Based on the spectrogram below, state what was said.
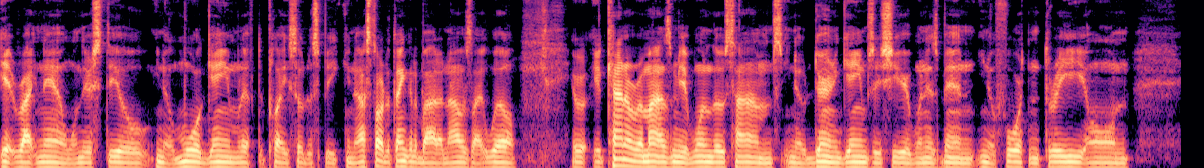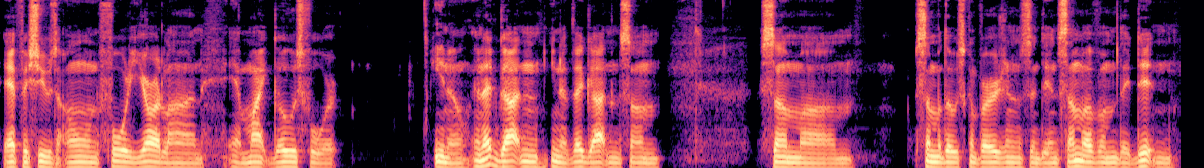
it right now when there's still, you know, more game left to play, so to speak. You know, I started thinking about it and I was like, well, it, it kind of reminds me of one of those times, you know, during games this year when it's been, you know, fourth and three on FSU's own 40 yard line and Mike goes for it, you know, and they've gotten, you know, they've gotten some, some, um, some of those conversions and then some of them they didn't.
